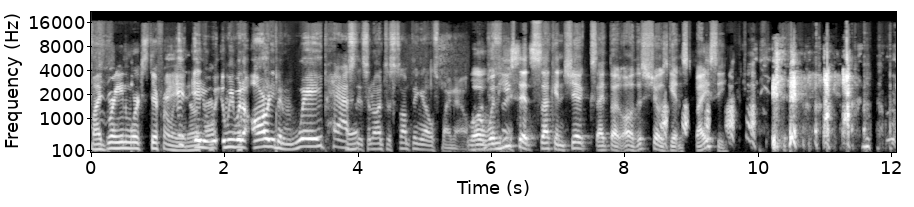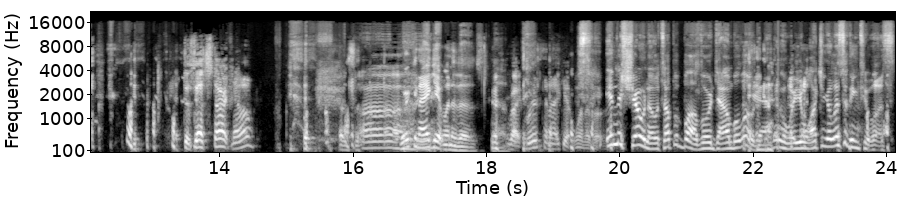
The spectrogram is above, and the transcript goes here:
My brain works differently. You know? and we- uh, we would have already been way past this and onto something else by now. Well, when just he said sucking chicks, I thought, oh, this show's getting spicy. Does that start now? Uh, Where can I get one of those? No. Right. Where can I get one of those? in the show notes up above or down below, depending on where you're watching or listening to us.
